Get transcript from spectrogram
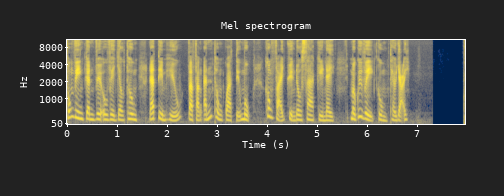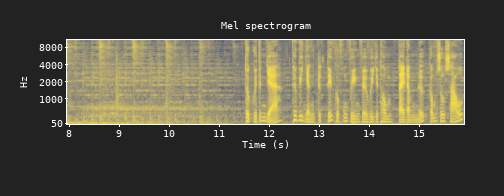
Phóng viên kênh VOV Giao thông đã tìm hiểu và phản ánh thông qua tiểu mục Không phải chuyện đâu xa kỳ này. Mời quý vị cùng theo dõi. Thưa quý thính giả, theo ghi nhận trực tiếp của phóng viên VV Giao thông tại đầm nước cống số 6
